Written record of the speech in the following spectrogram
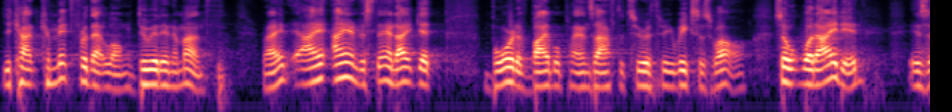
you can't commit for that long, do it in a month, right? I, I understand. I get bored of Bible plans after two or three weeks as well. So what I did is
